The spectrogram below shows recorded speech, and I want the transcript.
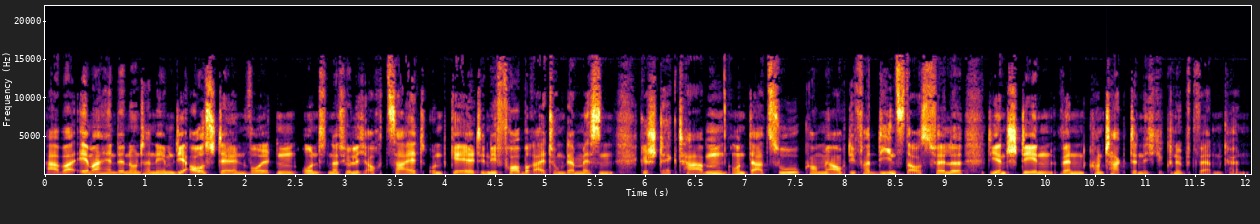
aber immerhin den Unternehmen, die ausstellen wollten und natürlich auch Zeit und Geld in die Vorbereitung der Messen gesteckt haben. Und dazu kommen ja auch die Verdienstausfälle, die entstehen, wenn Kontakte nicht geknüpft werden können.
